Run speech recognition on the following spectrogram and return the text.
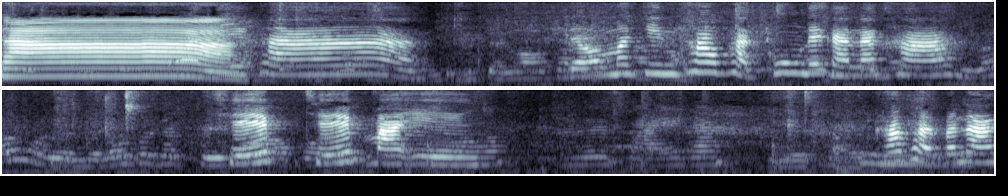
ค่ะ สวัสดีค่ะ เดี๋ยวมากินข้าวผัดกุ้งด้วยกันนะคะ เชฟเชฟมาเอง ข้าวผัดปะนาง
